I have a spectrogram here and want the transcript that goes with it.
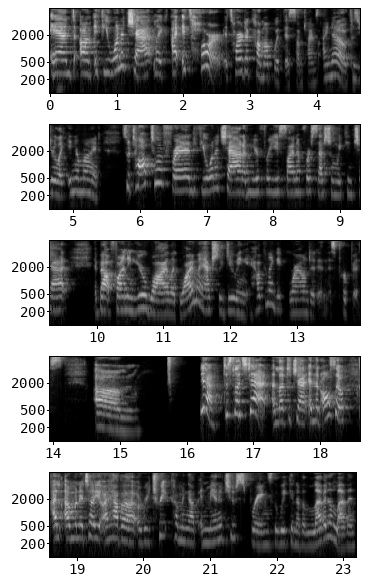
And um, if you want to chat like I, it's hard. It's hard to come up with this sometimes i know because you're like in your mind. So talk to a friend. If you want to chat i'm here for you. Sign up for a session. We can chat about finding your why. Like why am i actually doing it? How can i get grounded in this purpose? Um, yeah, just let's chat. I'd love to chat. And then also, I, am going to tell you, I have a, a, retreat coming up in Manitou Springs the weekend of 11 11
